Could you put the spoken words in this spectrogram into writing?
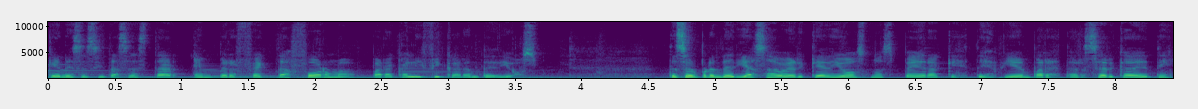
que necesitas estar en perfecta forma para calificar ante Dios. Te sorprendería saber que Dios no espera que estés bien para estar cerca de ti.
